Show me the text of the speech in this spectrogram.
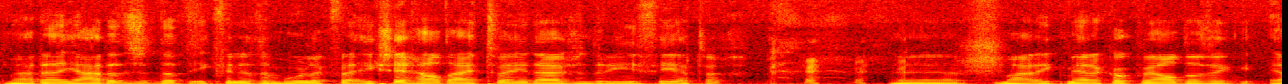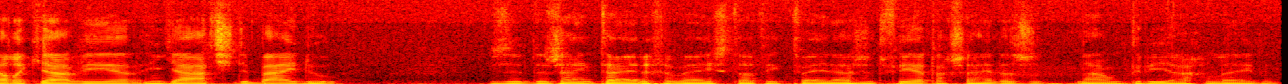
Maar ja, dat is, dat, ik vind het een moeilijk vraag. Ik zeg altijd 2043. uh, eh, maar ik merk ook wel dat ik elk jaar weer een jaartje erbij doe. Dus er zijn tijden geweest dat ik 2040 zei. Dat is namelijk drie jaar geleden.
